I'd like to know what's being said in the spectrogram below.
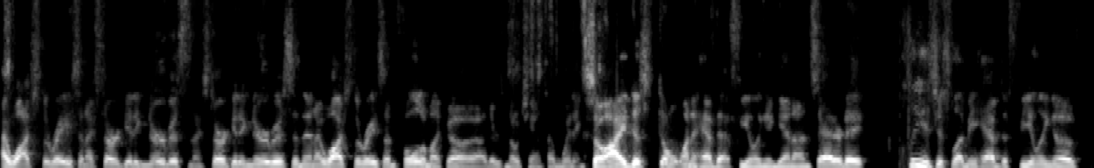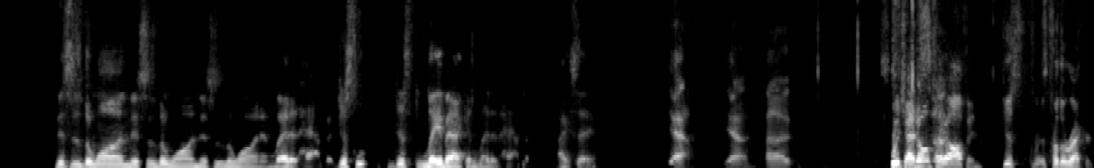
I watch the race and I start getting nervous, and I start getting nervous, and then I watch the race unfold. I'm like, oh, there's no chance I'm winning. So I just don't want to have that feeling again on Saturday. Please just let me have the feeling of this is the one, this is the one, this is the one, and let it happen. Just just lay back and let it happen. I say, Yeah, yeah. Uh, which I don't say uh, often, just for, for the record.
